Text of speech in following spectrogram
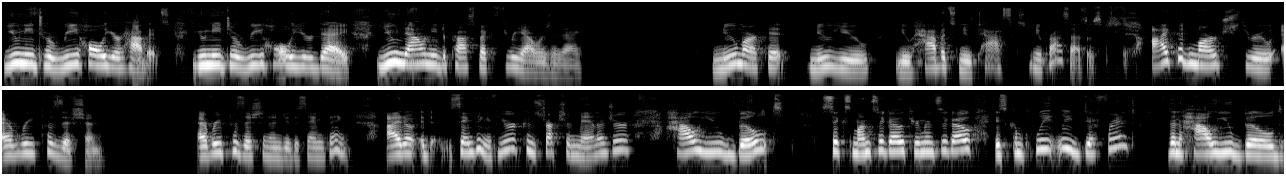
you need to rehaul your habits. You need to rehaul your day. You now need to prospect three hours a day. New market, new you, new habits, new tasks, new processes. I could march through every position, every position and do the same thing. I don't, same thing. If you're a construction manager, how you built six months ago, three months ago is completely different than how you build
